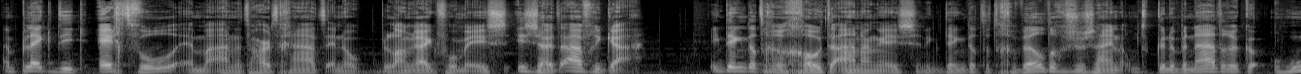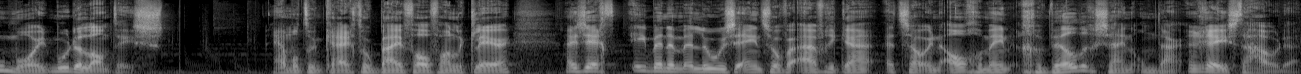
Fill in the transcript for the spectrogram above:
Een plek die ik echt voel en me aan het hart gaat en ook belangrijk voor me is, is Zuid-Afrika. Ik denk dat er een grote aanhang is en ik denk dat het geweldig zou zijn om te kunnen benadrukken hoe mooi moederland is. Hamilton krijgt ook bijval van Leclerc. Hij zegt: Ik ben het met Lewis eens over Afrika. Het zou in algemeen geweldig zijn om daar een race te houden.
